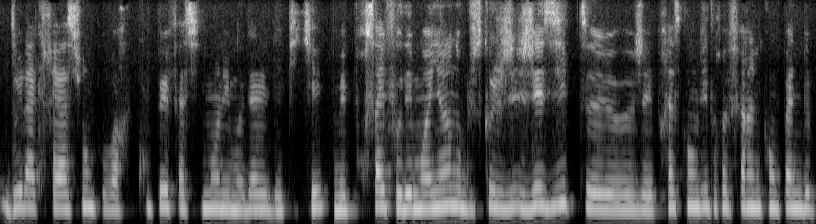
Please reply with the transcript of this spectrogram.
de la création, pouvoir couper facilement les modèles et les piquer. Mais pour ça, il faut des moyens. Donc, ce que j'hésite, euh, j'ai presque envie de refaire une campagne de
